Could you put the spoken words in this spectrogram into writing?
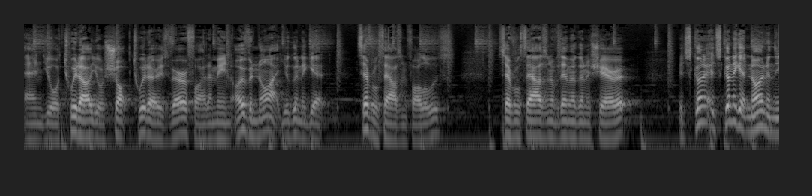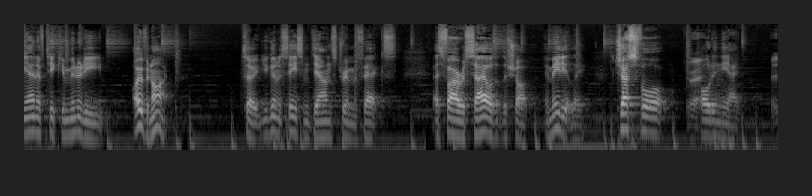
and your Twitter, your shop Twitter is verified, I mean, overnight you're going to get several thousand followers. Several thousand of them are going to share it. It's going to, it's going to get known in the NFT community overnight. So you're going to see some downstream effects as far as sales at the shop immediately, just for right. holding the ape. Uh,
